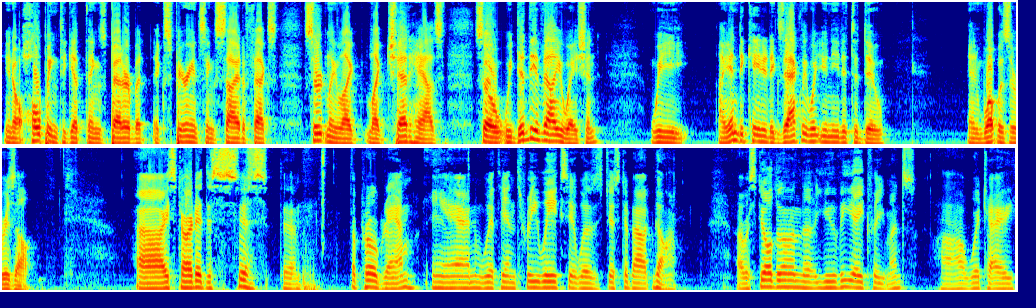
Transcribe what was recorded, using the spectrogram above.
you know hoping to get things better, but experiencing side effects. Certainly, like like Chet has. So we did the evaluation. We I indicated exactly what you needed to do, and what was the result? Uh, I started the, the program, and within three weeks, it was just about gone. I was still doing the UVA treatments, uh, which I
